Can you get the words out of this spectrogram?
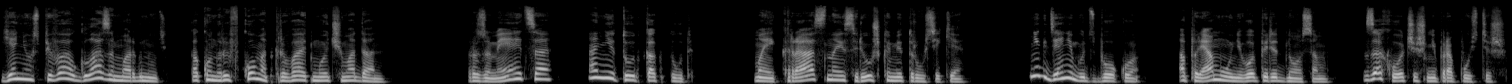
Я не успеваю глазом моргнуть, как он рывком открывает мой чемодан. Разумеется, они тут как тут. Мои красные с рюшками трусики. Не где-нибудь сбоку, а прямо у него перед носом. Захочешь — не пропустишь.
